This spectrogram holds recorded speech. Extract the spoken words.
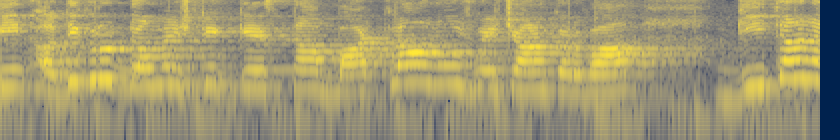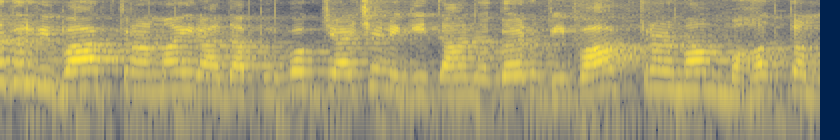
બિન અધિકૃત ડોમેસ્ટિક ગેસના બાટલાઓનું જ વેચાણ કરવા ગીતાનગર વિભાગ ત્રણમાં ઇરાદાપૂર્વક જાય છે અને ગીતાનગર વિભાગ ત્રણમાં મહત્તમ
